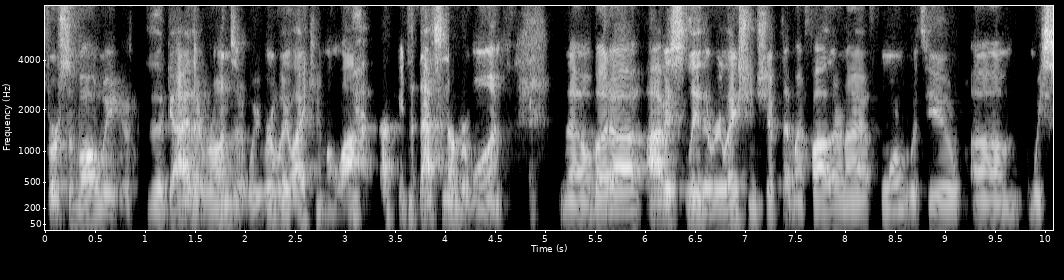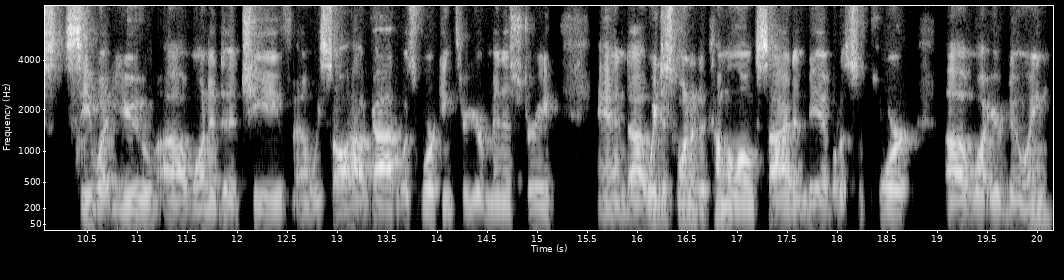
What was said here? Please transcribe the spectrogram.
first of all, we the guy that runs it, we really like him a lot. That's number one. No, but uh, obviously the relationship that my father and I have formed with you, um, we see what you uh, wanted to achieve. Uh, we saw how God was working through your ministry, and uh, we just wanted to come alongside and be able to support uh, what you're doing.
